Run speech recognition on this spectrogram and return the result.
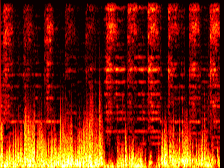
Thank you.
